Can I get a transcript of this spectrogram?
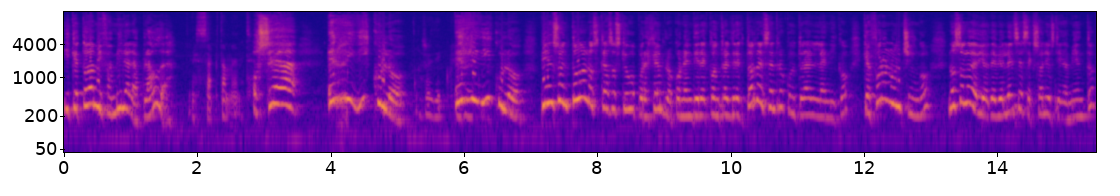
y que toda mi familia le aplauda. Exactamente. O sea, es ridículo. Es ridículo. Es ridículo. Pienso en todos los casos que hubo, por ejemplo, con el contra el director del Centro Cultural Helénico, que fueron un chingo, no solo de, de violencia sexual y hostigamiento,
